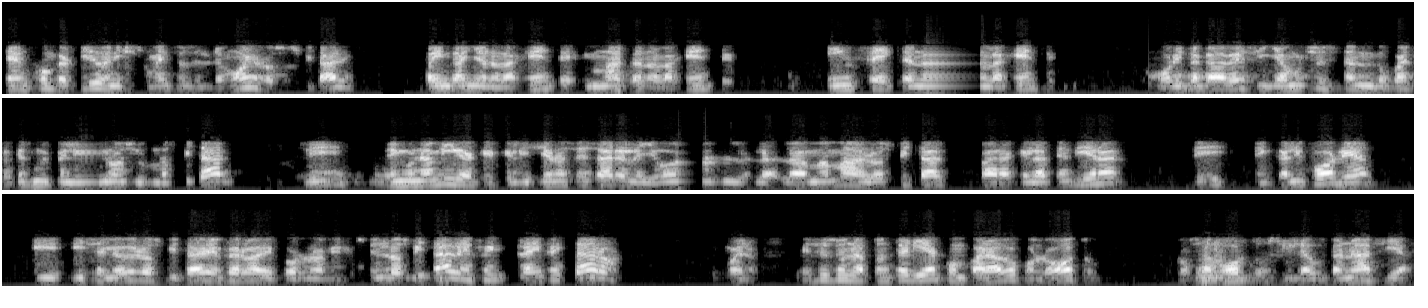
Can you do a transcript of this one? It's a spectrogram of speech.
se han convertido en instrumentos del demonio los hospitales. Engañan a la gente, matan a la gente, infectan a la gente. Ahorita cada vez, y ya muchos están dando cuenta que es muy peligroso ir a un hospital, ¿sí? Tengo una amiga que, que le hicieron cesárea, le llevó la, la, mamá al hospital para que la atendieran en California y, y, salió del hospital enferma de coronavirus. La infectaron. Bueno, eso es una tontería comparado con lo otro, los abortos y la eutanasia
